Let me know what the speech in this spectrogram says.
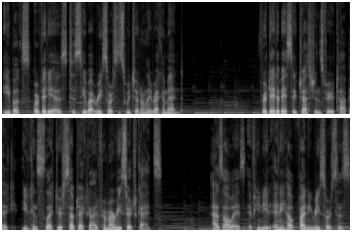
ebooks, or videos to see what resources we generally recommend. For database suggestions for your topic, you can select your subject guide from our research guides. As always, if you need any help finding resources,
